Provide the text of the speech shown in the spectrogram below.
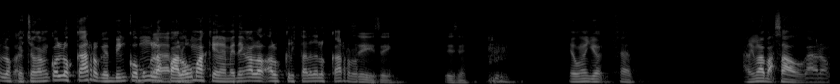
los que chocan con los carros, que es bien común, las palomas que le meten a, los- a los cristales de los carros. Sí, sí, sí, sí. Que bueno, yo, o sea, a mí me ha pasado, cabrón.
